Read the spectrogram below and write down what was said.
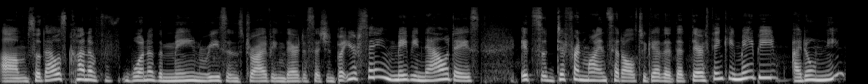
Um, so that was kind of one of the main reasons driving their decision. But you're saying maybe nowadays it's a different mindset altogether that they're thinking maybe I don't need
